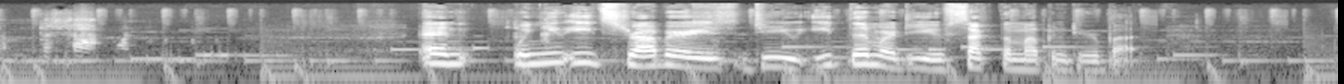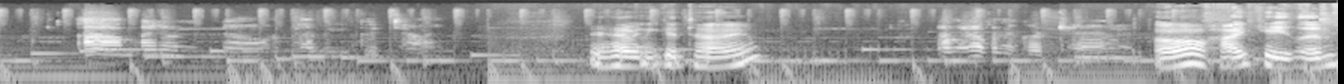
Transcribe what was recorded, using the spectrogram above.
um, the fat one. And when you eat strawberries, do you eat them or do you suck them up into your butt? You're having a good time? I'm having a good time. Oh, hi, Caitlyn. Mm.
